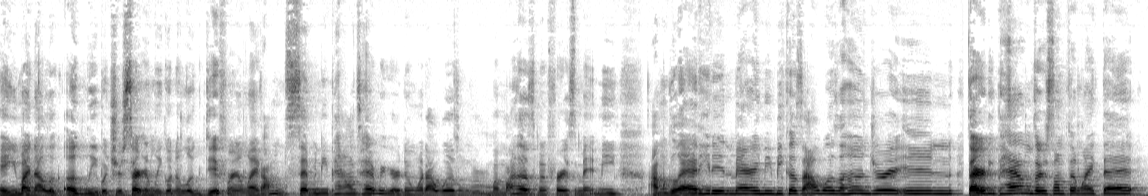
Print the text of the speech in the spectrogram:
And you might not look ugly, but you're certainly going to look different. Like, I'm 70 pounds heavier than what I was when my husband first met me. I'm glad he didn't marry me because I was 130 pounds or something like that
